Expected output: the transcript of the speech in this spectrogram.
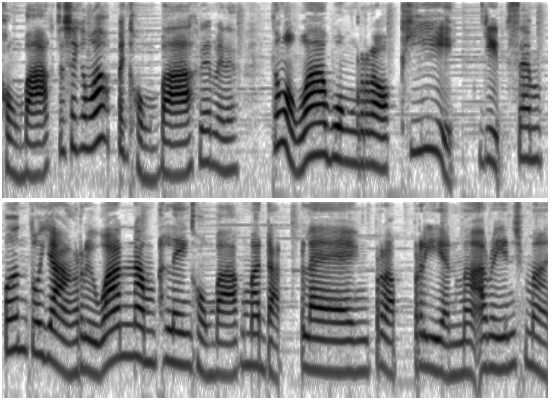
ของบาร์กจะใช้คำว่าเป็นของบาร์กได้ไหมนะ ต้องบอกว่าวงร็อกที่หยิบแซมเปิลตัวอย่างหรือว่านำเพลงของบาร์กมาดัดแปลง ปรับเปลี่ยนมา arrange ใหม่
